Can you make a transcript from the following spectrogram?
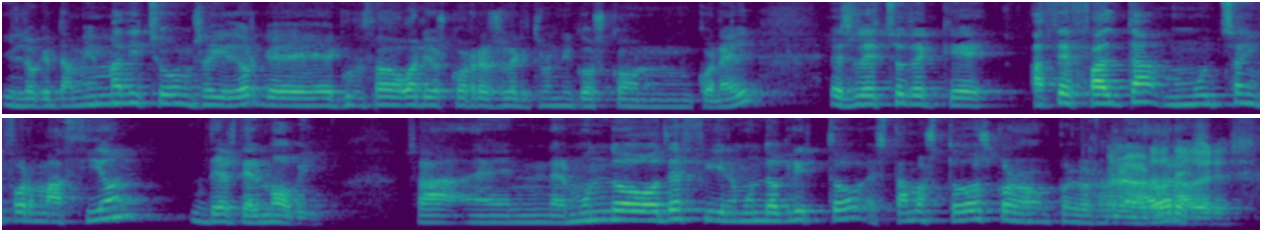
Y lo que también me ha dicho un seguidor, que he cruzado varios correos electrónicos con, con él, es el hecho de que hace falta mucha información desde el móvil. O sea, en el mundo DeFi, en el mundo cripto, estamos todos con, con los, con ordenadores. ordenadores.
